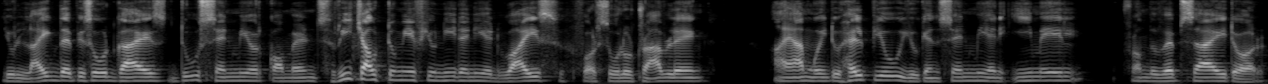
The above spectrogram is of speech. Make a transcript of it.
you liked the episode, guys. Do send me your comments. Reach out to me if you need any advice for solo traveling. I am going to help you. You can send me an email from the website or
